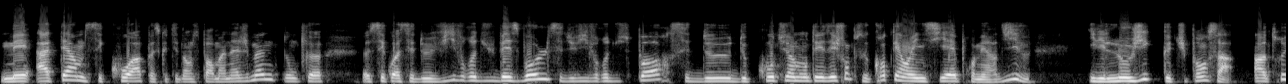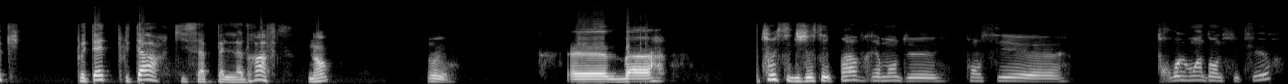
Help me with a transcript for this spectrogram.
Mais à terme, c'est quoi? Parce que tu es dans le sport management, donc euh, c'est quoi? C'est de vivre du baseball, c'est de vivre du sport, c'est de, continuer à monter les échelons? Parce que quand tu es en NCAA première div, il est logique que tu penses à un truc peut-être plus tard qui s'appelle la draft, non? Oui. Euh, bah, le truc, c'est que j'essaie pas vraiment de penser euh, trop loin dans le futur.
